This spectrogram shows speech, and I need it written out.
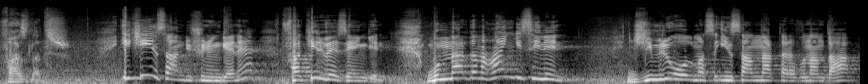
fazladır. İki insan düşünün gene fakir ve zengin. Bunlardan hangisinin cimri olması insanlar tarafından daha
